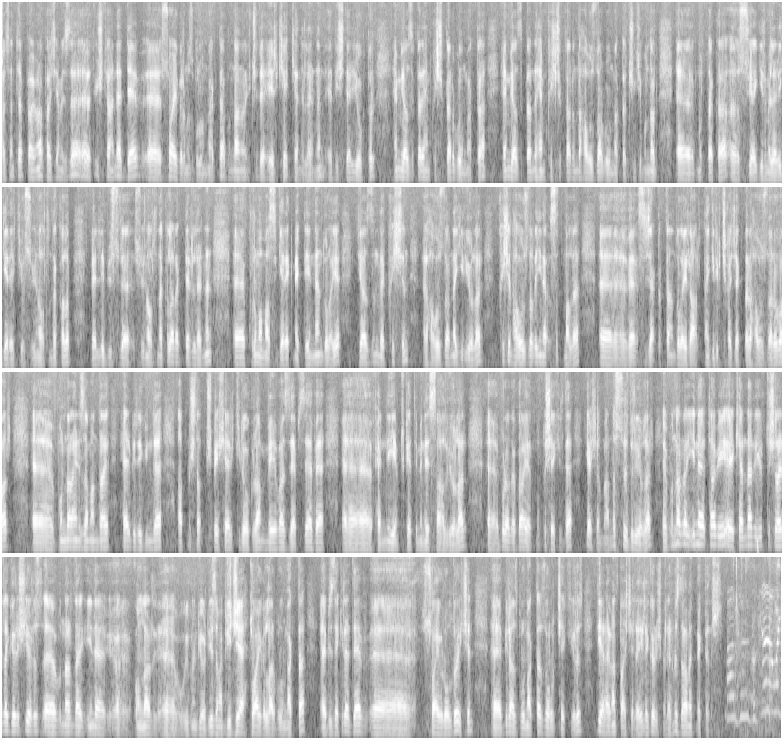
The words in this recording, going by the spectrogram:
Gaziantep Paşa'mızda evet üç tane dev e, soygırımız bulunmakta. Bunların üçü de erkek kendilerinin e, dişleri yoktur. Hem yazlıkları hem kışlıkları bulunmakta. Hem yazlıklarında hem kışlıklarında havuzlar bulunmakta. Çünkü bunlar e, mutlaka e, suya girmeleri gerekiyor. Suyun altında kalıp belli bir süre suyun altında kalarak derilerinin e, kurumaması gerekmekteğinden dolayı yazın ve kışın e, havuzlarına giriyorlar. Kışın havuzları yine ısıtmalı e, ve sıcaklıktan dolayı rahatlıkla girip çıkacakları havuzları var. E, bunlar aynı zamanda her biri günde 60-65'er kilogram meyve, zebze ve e, fenli yem tüketimini sağlıyorlar. E, burada gayet mutlu şekilde yaşamlarını sürdürüyorlar. E, bunlar da yine tabii e, kendileri yurt dışlarıyla görüşüyoruz. E, bunlar da yine e, onlar e, uygun gördüğü zaman brice su aygırlar bulmakta. E, bizdekiler dev e, su aygır olduğu için e, biraz bulmakta zorluk çekiyoruz. Diğer hayvanat bahçeleriyle görüşmelerimiz devam etmektedir. Güzel ama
